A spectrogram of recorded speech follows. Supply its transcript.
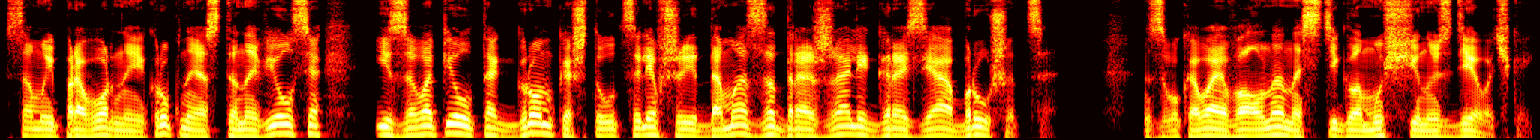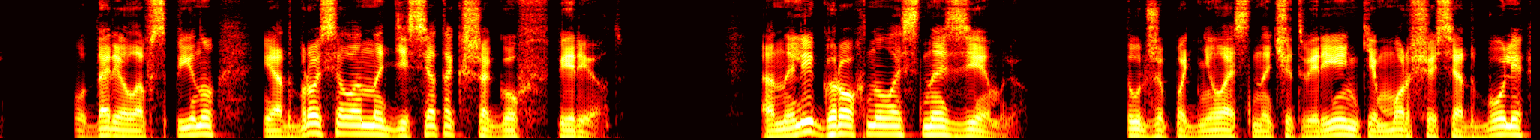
Самый проворный и крупный остановился и завопил так громко, что уцелевшие дома задрожали, грозя обрушиться. Звуковая волна настигла мужчину с девочкой. Ударила в спину и отбросила на десяток шагов вперед. Аннели грохнулась на землю. Тут же поднялась на четвереньки, морщась от боли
